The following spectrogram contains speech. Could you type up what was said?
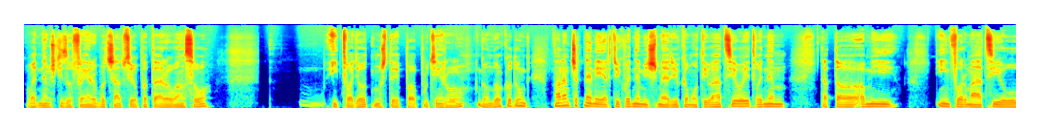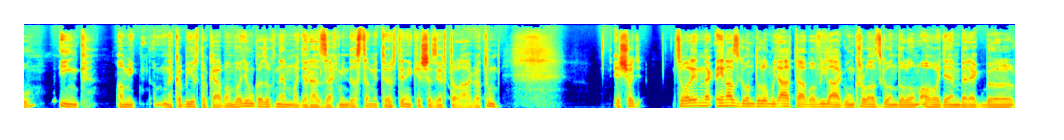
vagy nem skizofrénről, bocsánat, pszichopatáról van szó, itt vagy ott, most épp a Putyinról gondolkodunk, hanem csak nem értjük, vagy nem ismerjük a motivációit, vagy nem, tehát a, a mi információ ink, amiknek a birtokában vagyunk, azok nem magyarázzák mindazt, ami történik, és ezért találgatunk. És hogy Szóval én, én azt gondolom, hogy általában a világunkról azt gondolom, ahogy emberekből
